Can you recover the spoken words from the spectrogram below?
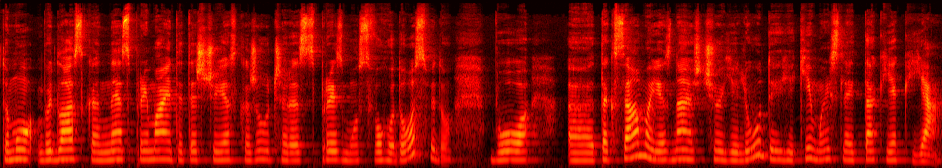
Тому, будь ласка, не сприймайте те, що я скажу через призму свого досвіду, бо е, так само я знаю, що є люди, які мислять так, як я.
